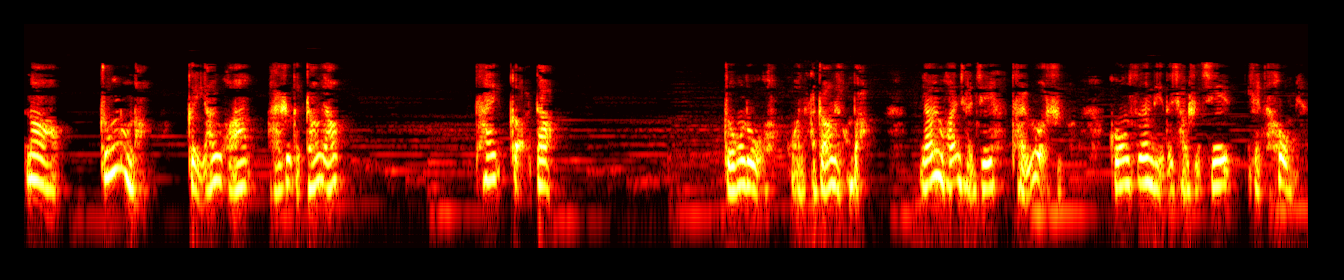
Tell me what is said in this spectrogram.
那中路呢？”给杨玉环还是给张良？开口道：“中路我拿张良吧，杨玉环前期太弱势，公孙离的强势期也在后面，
